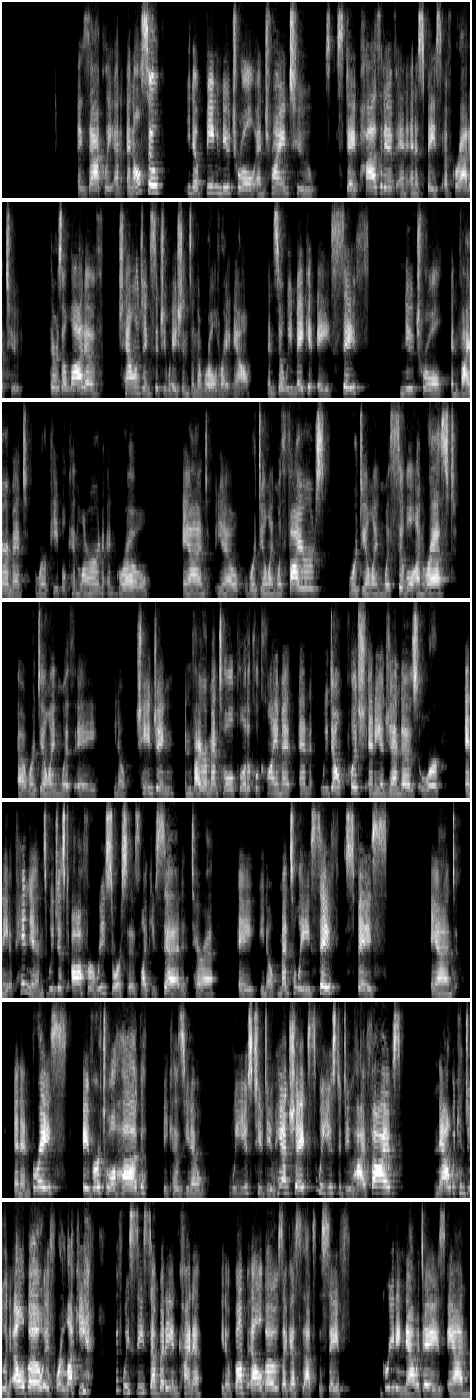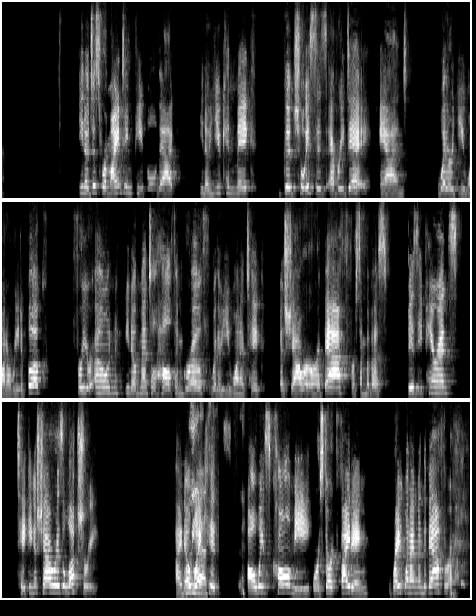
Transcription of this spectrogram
Exactly and and also you know being neutral and trying to stay positive and in a space of gratitude there's a lot of challenging situations in the world right now and so we make it a safe, neutral environment where people can learn and grow. And, you know, we're dealing with fires, we're dealing with civil unrest, uh, we're dealing with a, you know, changing environmental, political climate, and we don't push any agendas or any opinions. We just offer resources, like you said, Tara, a you know mentally safe space and and embrace a virtual hug because you know we used to do handshakes we used to do high fives now we can do an elbow if we're lucky if we see somebody and kind of you know bump elbows i guess that's the safe greeting nowadays and you know just reminding people that you know you can make good choices every day. And whether you want to read a book for your own you know mental health and growth whether you want to take a shower or a bath for some of us busy parents taking a shower is a luxury. I know oh, my yes. kids always call me or start fighting right when i'm in the bathroom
